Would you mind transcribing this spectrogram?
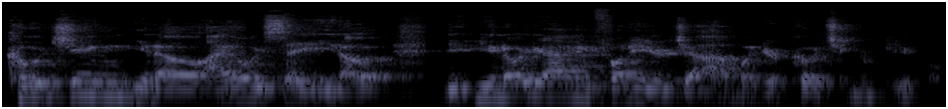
coaching, you know, I always say, you know, you, you know, you're having fun in your job when you're coaching your people.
